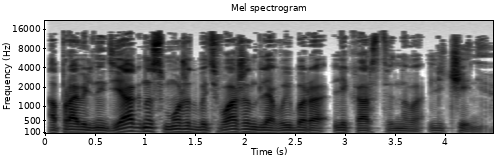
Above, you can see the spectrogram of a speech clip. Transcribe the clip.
а правильный диагноз может быть важен для выбора лекарственного лечения.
